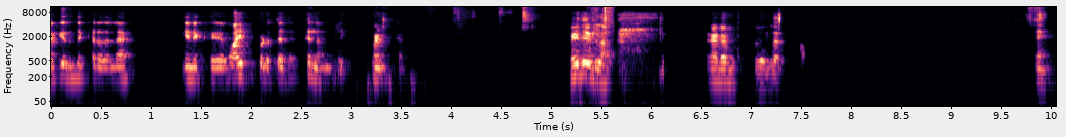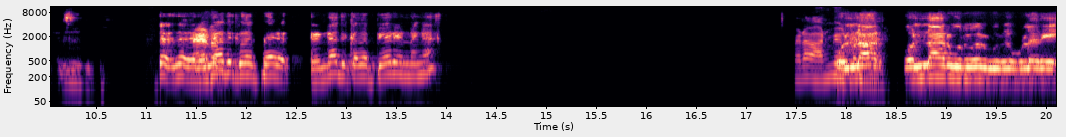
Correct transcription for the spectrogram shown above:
பகிர்ந்துக்கிறதுல எனக்கு வாய்ப்பு கொடுத்ததற்கு நன்றி. வணக்கம். கைதட்டலாம் மேடம் ரெண்டாவது கதை பேர் ரெண்டாவது கதை பேர் என்னங்க? மேடம் அன்மியூட் பொல்லார் பண்ணுங்க. பொல்லார் ஒருவர் ஒரு உளரே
